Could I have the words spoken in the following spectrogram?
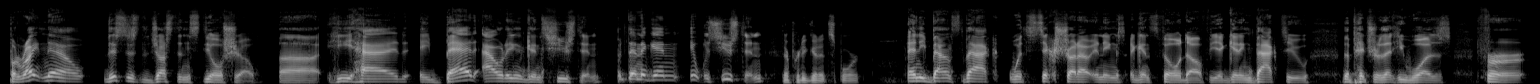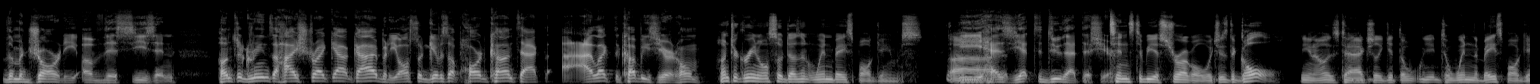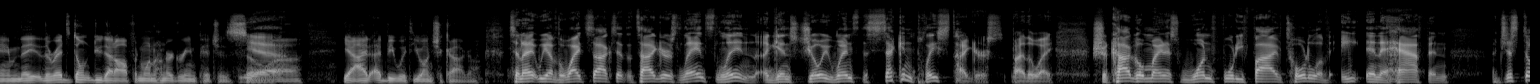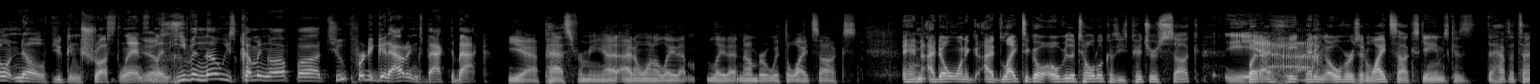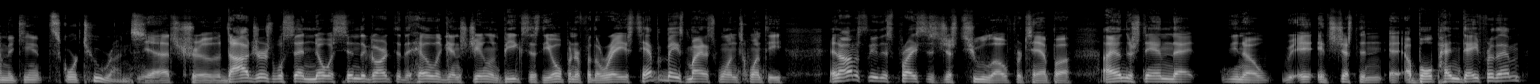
But right now, this is the Justin Steele show. Uh, he had a bad outing against Houston, but then again, it was Houston They're pretty good at sport. and he bounced back with six shutout innings against Philadelphia, getting back to the pitcher that he was for the majority of this season. Hunter Greene's a high strikeout guy, but he also gives up hard contact. I like the Cubbies here at home. Hunter Greene also doesn't win baseball games. he Uh, has yet to do that this year. tends to be a struggle, which is the goal. You know, is to actually get the to win the baseball game. They the Reds don't do that often when Hunter Greene pitches. So Yeah. uh, yeah, I'd, I'd be with you on Chicago. Tonight we have the White Sox at the Tigers. Lance Lynn against Joey Wentz, the second place Tigers, by the way. Chicago minus 145, total of eight and a half. And I just don't know if you can trust Lance Ugh. Lynn, even though he's coming off uh, two pretty good outings back to back. Yeah, pass for me. I, I don't want to lay that lay that number with the White Sox, and I don't want to. I'd like to go over the total because these pitchers suck. Yeah. But I hate betting overs in White Sox games because half the time they can't score two runs. Yeah, that's true. The Dodgers will send Noah Syndergaard to the hill against Jalen Beeks as the opener for the Rays. Tampa Bay's minus 120. And honestly, this price is just too low for Tampa. I understand that, you know, it, it's just an, a bullpen day for them.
